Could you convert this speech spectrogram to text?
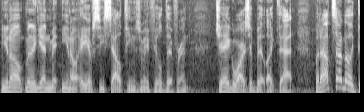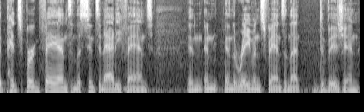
You know, and again, you know, AFC South teams may feel different. Jaguars a bit like that, but outside of like the Pittsburgh fans and the Cincinnati fans, and and, and the Ravens fans in that division,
